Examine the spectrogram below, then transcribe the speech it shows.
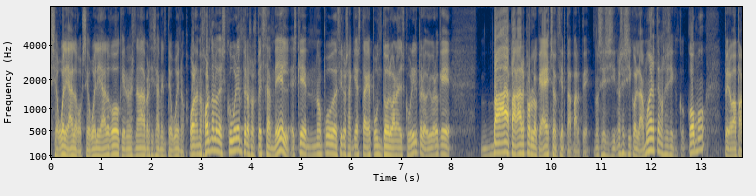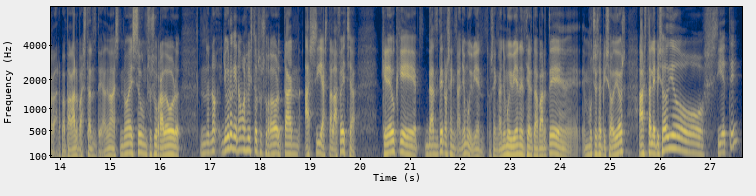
se huele algo, se huele algo que no es nada precisamente bueno. O a lo mejor no lo descubren, pero sospechan de él. Es que no puedo deciros aquí hasta qué punto lo van a descubrir, pero yo creo que va a pagar por lo que ha hecho en cierta parte. No sé si, no sé si con la muerte, no sé si cómo, pero va a pagar, va a pagar bastante. Además, no es un susurrador. No, yo creo que no hemos visto un susurrador tan así hasta la fecha. creo que Dante nos engañó muy bien. Nos engañó muy bien en cierta parte, en muchos episodios. Hasta el episodio 7,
